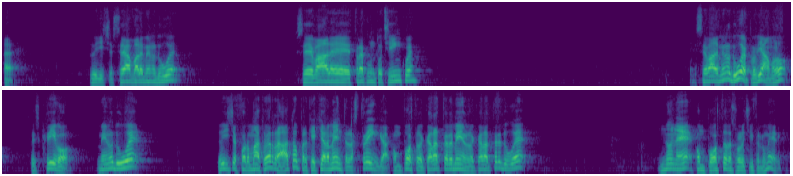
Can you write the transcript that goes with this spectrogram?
Eh. Lui dice se A vale meno 2, se vale 3.5, se vale meno 2 proviamolo, se scrivo meno 2 lui dice formato errato perché chiaramente la stringa composta dal carattere meno e dal carattere 2 non è composta da sole cifre numeriche.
